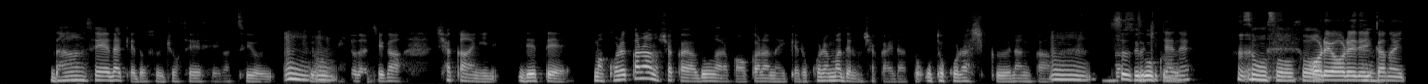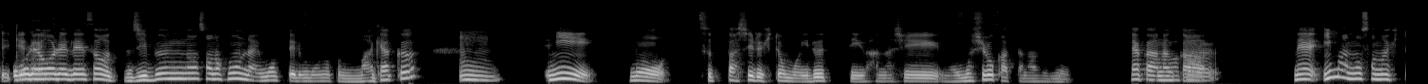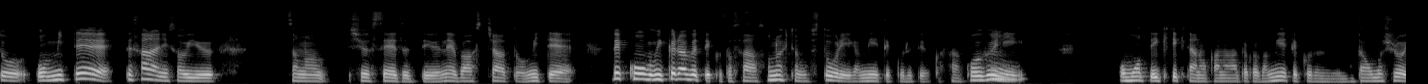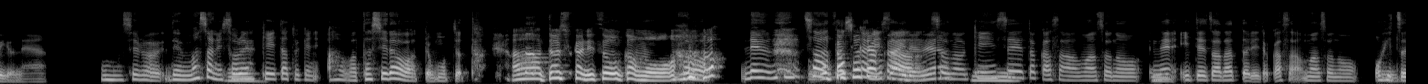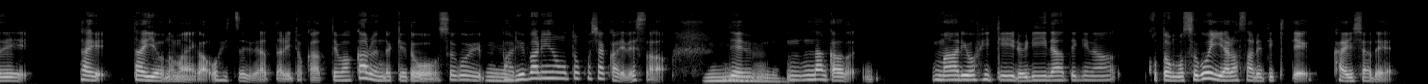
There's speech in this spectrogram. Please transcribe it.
男性だけどそういう女性性が強いうんような人たちが社会に出て、まあこれからの社会はどうなるかわからないけど、これまでの社会だと男らしくなんか、うん。スーツ着てねそうそうそう。オレオレで行かないといけない。オレオレでそう、自分のその本来持ってるものと真逆？うんにもう突っ走る人もいるっていう話も面白かったなと思う。だからなんわか、るね、今のその人を見て、で、さらにそういう、その、出生図っていうね、バースチャートを見て、で、こう見比べていくとさ、その人のストーリーが見えてくるというかさ、こういうふううんに思って生きてきたのかなとかが見えてくるのもまた面白いよね。面白い。でまさにそれ聞いた時に、あ私だわって思っちゃった。ああ、確かにそうかも。で さ男確かにさ、ねその金星とかさ、まあそのね、いて座だったりとかさまあそのお羊、太太陽の前がお羊だったりとかってわかるんだけどすごいうん。バリバリの男社会でさ、うん。でなんか周りを率いるリーダー的なこともすごいやらされてきて会社で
